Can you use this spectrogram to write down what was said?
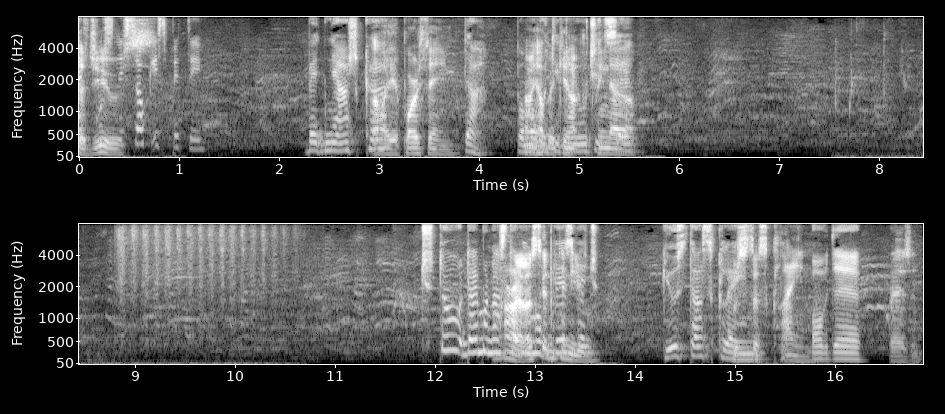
nevkusný sok i spity. Bedňáška? Oh, you poor thing. Dá, Let me pomohu help you ti clean, vyučit se. up. Čto, daj mu Alright, nastavit let's continue. Priezvič. Justas Klein, Justus Klein. Ovde. Present.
